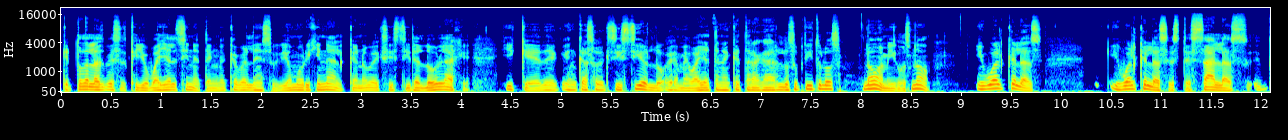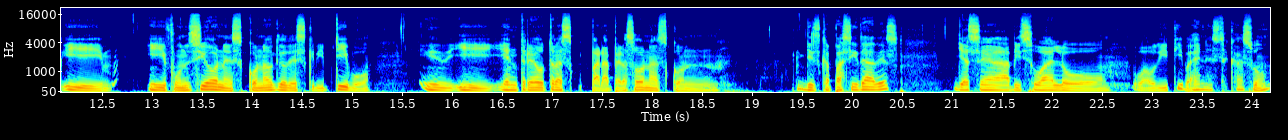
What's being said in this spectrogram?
que todas las veces que yo vaya al cine tenga que verla en su idioma original, que no va a existir el doblaje y que en caso de existirlo eh, me vaya a tener que tragar los subtítulos. No, amigos, no. Igual que las, igual que las este, salas y, y funciones con audio descriptivo y, y entre otras para personas con discapacidades, ya sea visual o, auditiva en este caso,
